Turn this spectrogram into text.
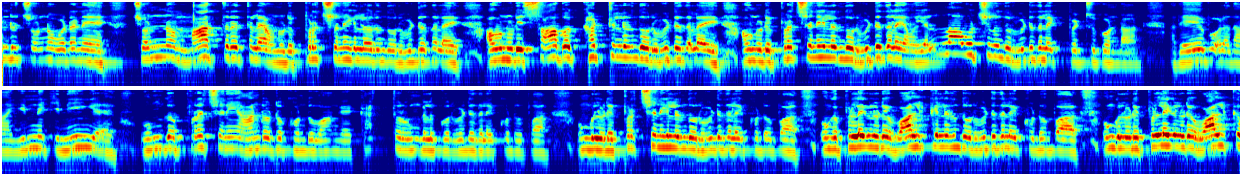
என்று சொன்ன உடனே சொன்ன மாத்திரத்தில் அவனுடைய பிரச்சனைகளிலிருந்து ஒரு விடுதலை அவனுடைய சாப கட்டிலிருந்து ஒரு விடுதலை அவனுடைய பிரச்சனையிலிருந்து ஒரு விடுதலை அவன் எல்லாவற்றிலிருந்து இந்த விடுதலை பெற்றுக்கொண்டான். அதே போல தான் இன்னைக்கு நீங்கள் உங்கள் பிரச்சனையை ஆண்டோட்ட கொண்டு வாங்க. கர்த்தர் உங்களுக்கு ஒரு விடுதலை கொடுப்பார் உங்களுடைய பிரச்சனையிலிருந்து ஒரு விடுதலை கொடுப்பார் உங்கள் பிள்ளைகளுடைய வாழ்க்கையிலிருந்து ஒரு விடுதலை கொடுப்பார் உங்களுடைய பிள்ளைகளுடைய வாழ்க்கை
